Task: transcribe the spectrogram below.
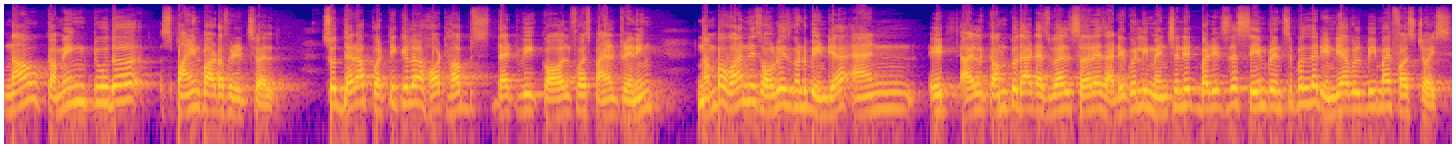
now coming to the spine part of it itself. So there are particular hot hubs that we call for spinal training. Number one is always going to be India, and it, I'll come to that as well. Sir has adequately mentioned it, but it's the same principle that India will be my first choice.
